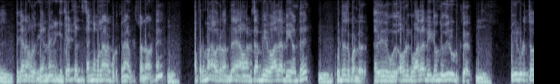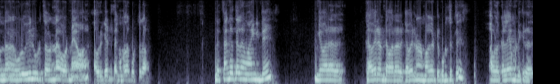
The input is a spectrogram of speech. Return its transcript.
ம். அதுக்காக உங்களுக்கு என்ன நீங்க கேட்ட தங்கமெல்லாம் நான் கொடுக்குறேன். அப்படின்னு சொன்ன உடனே அப்புறமா அவர் வந்து அவன் தம்பியை வாதாபியை வந்து விடுதலை பண்றாரு. அது அவனுக்கு வாதாபிக்கு வந்து உயிர் கொடுக்குறாரு. உயிர் கொடுத்த உடனே உயிர் கொடுத்த உடனே உடனே அவன் அவர் கேட்ட தங்கமெல்லாம் கொடுத்துறான் இந்த தங்கத்தெல்லாம் வாங்கிட்டு இங்க வராரு. கவிரன்ட்ட வராரு. கவிரன் மகிட்ட கொடுத்துட்டு அவளை கல்யாணம் பண்ணிக்கிறாரு.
